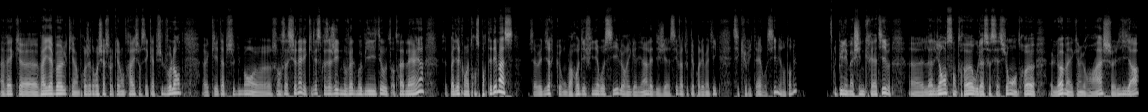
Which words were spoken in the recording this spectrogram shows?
avec euh, Viable, qui est un projet de recherche sur lequel on travaille sur ces capsules volantes, euh, qui est absolument sensationnel et qui laisse présager une nouvelle mobilité au, au travers de l'aérien. Ça ne veut pas dire qu'on va transporter des masses, ça veut dire qu'on va redéfinir aussi le régalien, la DGAC, enfin toutes les problématiques sécuritaires aussi, bien entendu. Et puis les machines créatives, euh, l'alliance entre ou l'association entre euh, l'homme avec un grand H, l'IA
